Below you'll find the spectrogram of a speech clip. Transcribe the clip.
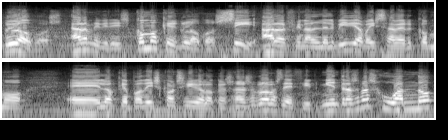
globos. Ahora me diréis, ¿cómo que globos? Sí, ahora al final del vídeo vais a ver cómo eh, lo que podéis conseguir, lo que son esos globos, es decir, mientras vas jugando,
